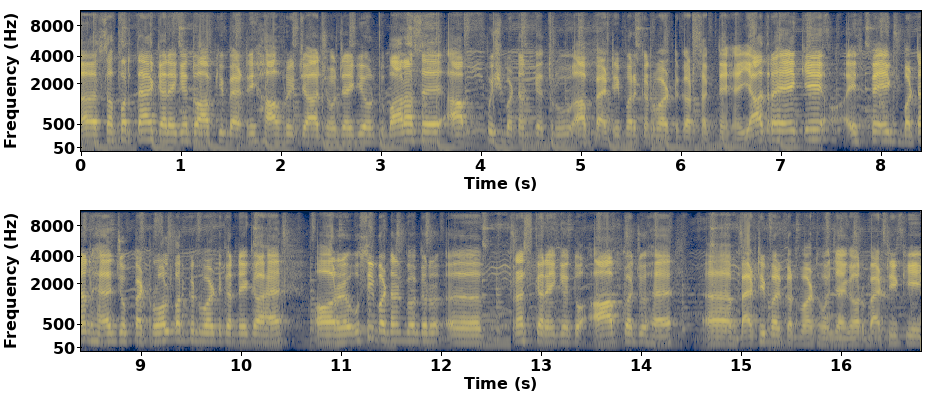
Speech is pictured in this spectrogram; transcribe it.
सफ़र तय करेंगे तो आपकी बैटरी हाफ़ रिचार्ज हो जाएगी और दोबारा से आप पुश बटन के थ्रू आप बैटरी पर कन्वर्ट कर सकते हैं। याद रहे कि इस पर एक बटन है जो पेट्रोल पर कन्वर्ट करने का है और उसी बटन को अगर प्रेस करेंगे तो आपका जो है बैटरी पर कन्वर्ट हो जाएगा और बैटरी की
